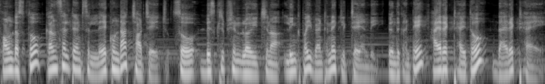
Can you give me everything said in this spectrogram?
ఫౌండర్స్తో కన్సల్టెంట్స్ లేకుండా చార్జ్ చేయొచ్చు. సో డిస్క్రిప్షన్లో ఇచ్చిన లింక్ పై వెంటనే క్లిక్ చేయండి. ఎందుకంటే హైరెక్ట్ హైతో డైరెక్ట్ హై.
